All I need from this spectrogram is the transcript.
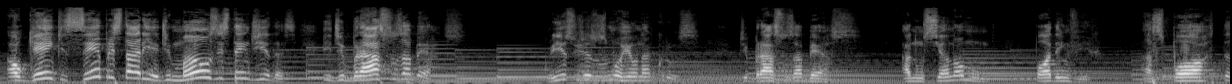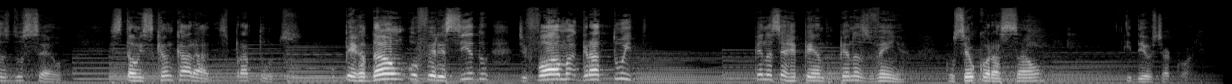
Alguém que sempre estaria de mãos estendidas e de braços abertos. Por isso Jesus morreu na cruz de braços abertos, anunciando ao mundo: podem vir. As portas do céu estão escancaradas para todos. Perdão oferecido de forma gratuita. Apenas se arrependa, apenas venha com seu coração e Deus te acolhe.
